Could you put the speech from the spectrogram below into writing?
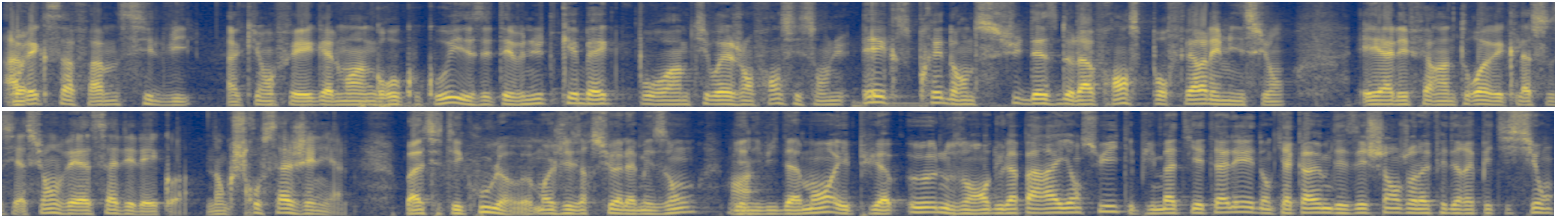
avec sa femme Sylvie, à qui on fait également un gros coucou. Ils étaient venus de Québec pour un petit voyage en France. Ils sont venus exprès dans le sud-est de la France pour faire l'émission et aller faire un tour avec l'association VSA Délé, quoi. Donc je trouve ça génial. Bah, c'était cool. Moi, je les ai reçus à la maison, bien Ouais. évidemment. Et puis, eux nous ont rendu l'appareil ensuite. Et puis, Matt y est allé. Donc, il y a quand même des échanges. On a fait des répétitions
